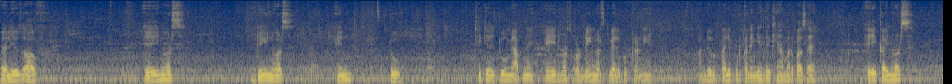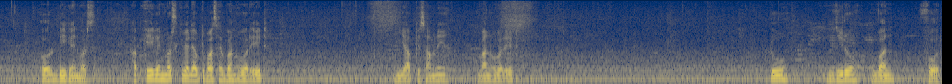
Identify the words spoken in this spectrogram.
values of A inverse D inverse in two ठीक है टू में आपने ए इन्वर्स और डी इन्वर्स की वैल्यू पुट करनी है। अब जब पहले पुट करेंगे, देखिए हमारे पास है ए का इन्वर्स और डी का इन्वर्स अब ए का इन्वर्स की वैल्यू आपके पास है वन ओवर एट ये आपके सामने है। One over eight two zero one four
